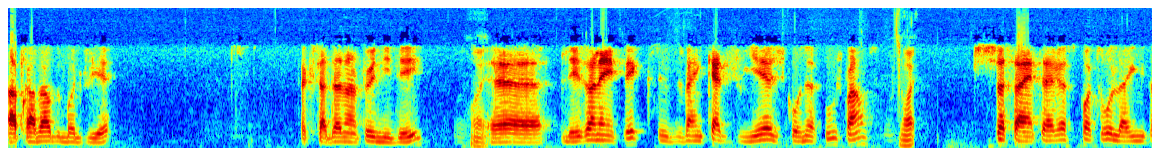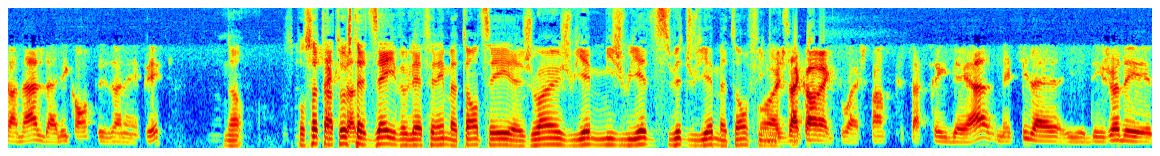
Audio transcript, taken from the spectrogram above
à travers le mois de juillet. ça donne un peu une idée. les Olympiques, c'est du 24 juillet jusqu'au 9 août, je pense. Ouais. Ça, ça intéresse pas trop la Ligue d'aller contre les Olympiques. Non. C'est pour ça, tantôt, je te disais, il voulait finir, mettons, tu sais, juin, juillet, mi-juillet, 18 juillet, mettons, fini. Ouais, je suis d'accord avec toi. Je pense que ça serait idéal. Mais tu sais, il y a déjà des,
